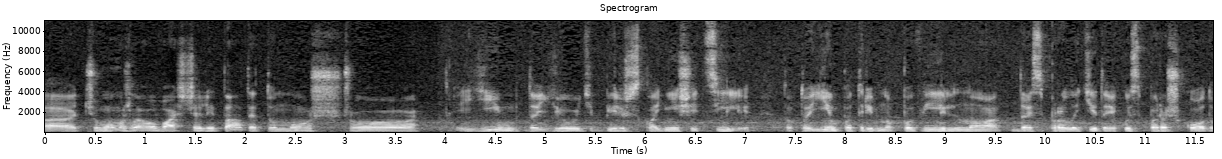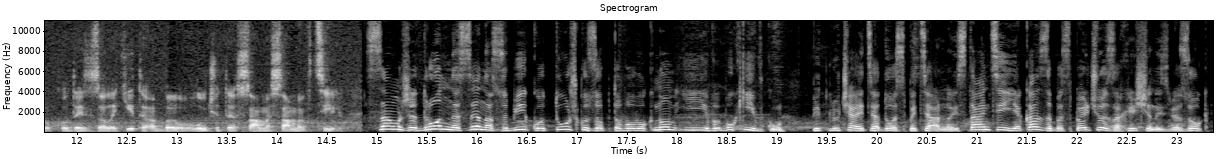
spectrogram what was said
Е, Чому можливо важче літати? Тому що їм дають більш складніші цілі. Тобто їм потрібно повільно десь пролетіти якусь перешкоду, кудись залетіти, аби влучити саме саме в ціль. Сам же дрон несе на собі котушку з оптоволокном і вибухівку. Підключається до спеціальної станції, яка забезпечує захищений зв'язок.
